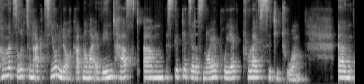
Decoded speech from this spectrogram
Kommen wir zurück zu einer Aktion, die du auch gerade nochmal erwähnt hast. Ähm, es gibt jetzt ja das neue Projekt Pro-Life City Tour. Ähm,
